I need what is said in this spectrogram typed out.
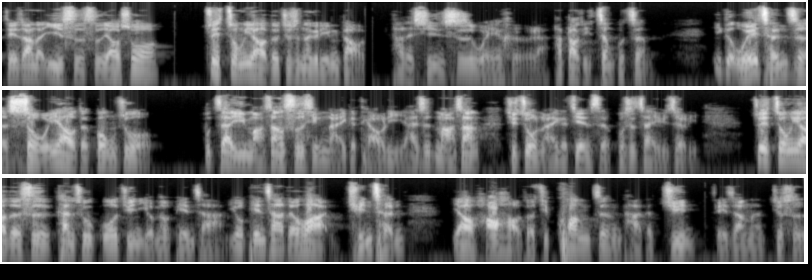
这一章的意思是要说，最重要的就是那个领导他的心思为何了，他到底正不正？一个为臣者首要的工作，不在于马上施行哪一个条例，还是马上去做哪一个建设，不是在于这里。最重要的是看出国君有没有偏差，有偏差的话，群臣要好好的去匡正他的君。这一章呢，就是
